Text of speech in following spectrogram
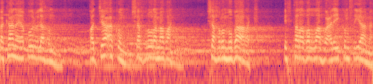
فكان يقول لهم قد جاءكم شهر رمضان شهر مبارك افترض الله عليكم صيامه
